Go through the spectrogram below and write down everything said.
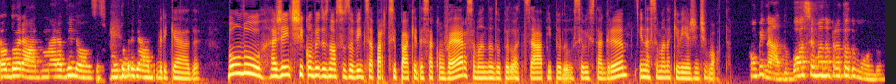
Eldorado, maravilhosas. Muito obrigada. Obrigada. Bom, Lu, a gente convida os nossos ouvintes a participar aqui dessa conversa, mandando pelo WhatsApp e pelo seu Instagram. E na semana que vem a gente volta. Combinado. Boa semana para todo mundo.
